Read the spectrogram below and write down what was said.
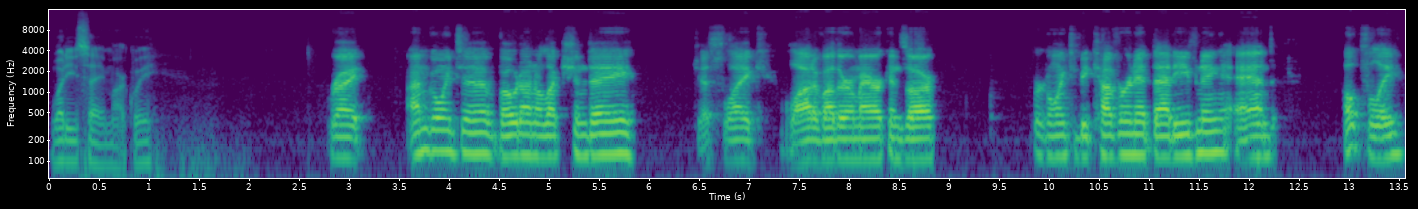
What do you say, Marquis? Right. I'm going to vote on election day, just like a lot of other Americans are. We're going to be covering it that evening, and hopefully,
